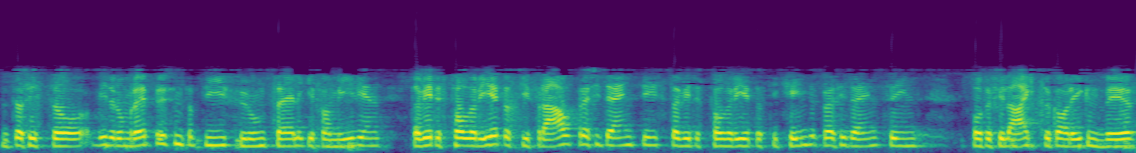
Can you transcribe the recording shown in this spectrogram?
Und das ist so wiederum repräsentativ für unzählige Familien. Da wird es toleriert, dass die Frau Präsident ist, da wird es toleriert, dass die Kinder Präsident sind, oder vielleicht sogar irgendwer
